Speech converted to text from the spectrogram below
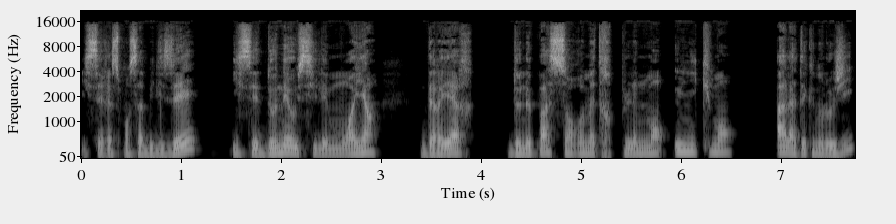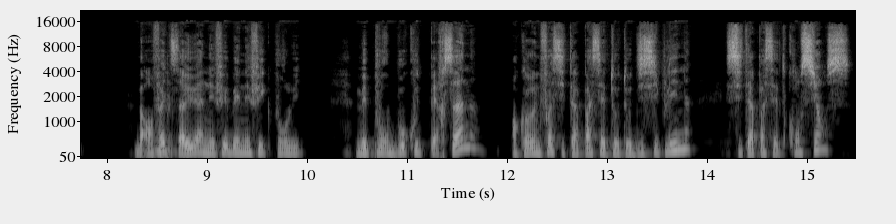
il s'est responsabilisé, il s'est donné aussi les moyens derrière de ne pas s'en remettre pleinement uniquement à la technologie. Bah, en fait, mmh ça a eu un effet bénéfique pour lui. Mais pour beaucoup de personnes, encore une fois, si t'as pas cette autodiscipline, si t'as pas cette conscience,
